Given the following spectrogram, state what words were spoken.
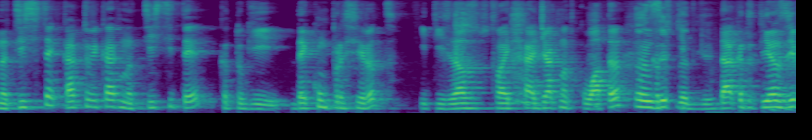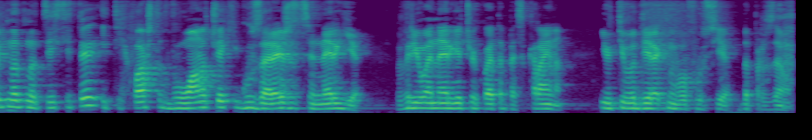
Нацистите, както ви казах, нацистите, като ги декомпресират и ти излязат от това и ти хайджакнат колата, анзипнат ги. Да, като ти анзипнат нацистите и ти хващат волана човек и го зареждат с енергия. Врил енергия, човек, която е безкрайна. И отива директно в Русия да превземат.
